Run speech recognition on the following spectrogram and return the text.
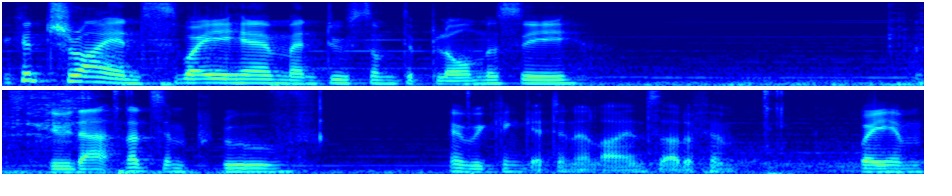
We could try and sway him and do some diplomacy. Let's do that. Let's improve. Maybe we can get an alliance out of him. Sway him.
